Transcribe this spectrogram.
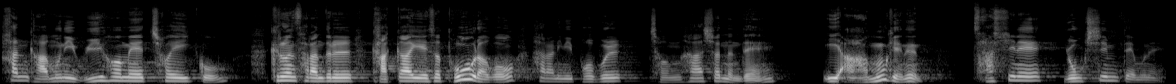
한 가문이 위험에 처해 있고 그런 사람들을 가까이에서 도우라고 하나님이 법을 정하셨는데 이 아무개는 자신의 욕심 때문에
